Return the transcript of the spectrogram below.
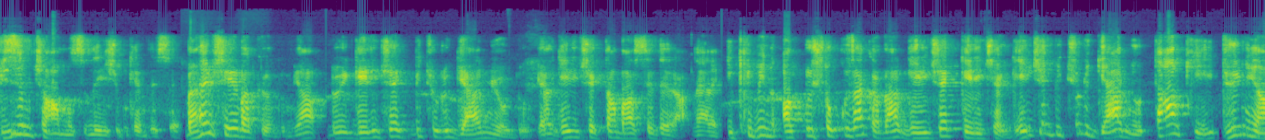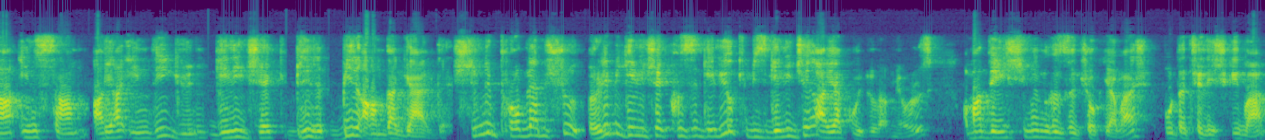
Bizim çağımızın değişim kendisi. Ben hep şeye bakıyordum ya böyle gelecek bir türlü gelmiyordu. Yani gelecekten bahsederim. Yani 2069'a kadar gelecek gelecek. Gelecek bir türlü gelmiyor. Ta ki dünya insan aya indiği gün gelecek bir, bir anda geldi. Şimdi problem şu. Öyle bir gelecek hızı geliyor ki biz geleceğe ayak uyduramıyoruz. Ama değişimin hızı çok yavaş. Burada çelişki var.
